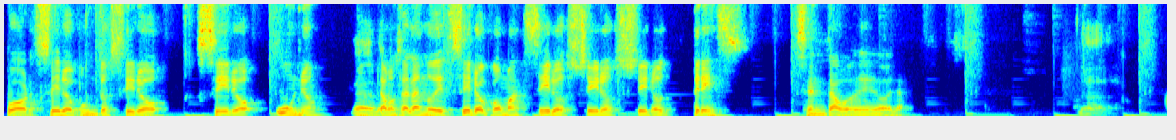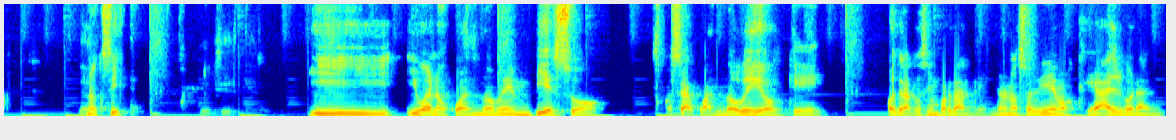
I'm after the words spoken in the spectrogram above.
Por 0.001. Estamos hablando de 0,0003 centavos de dólar. Nada. No existe. No existe. Y, bueno, cuando me empiezo, o sea, cuando veo que, otra cosa importante, no nos olvidemos que Algorand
